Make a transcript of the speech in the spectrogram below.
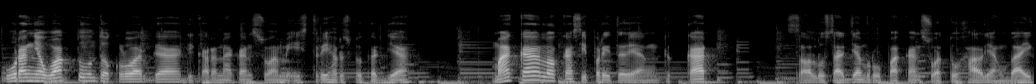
kurangnya waktu untuk keluarga dikarenakan suami istri harus bekerja, maka lokasi retail yang dekat selalu saja merupakan suatu hal yang baik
